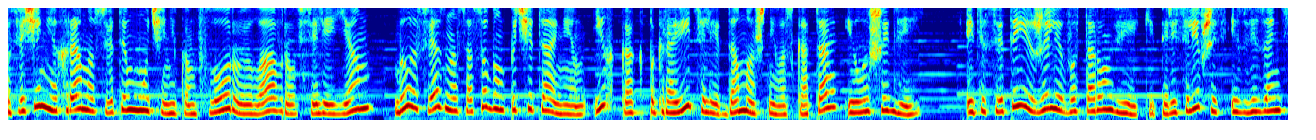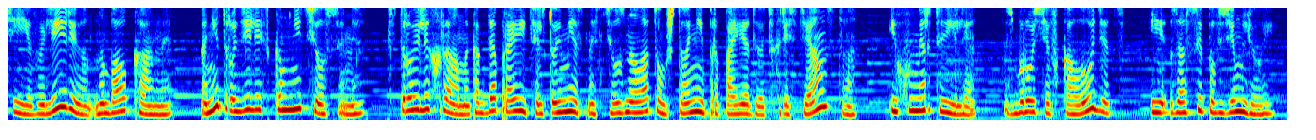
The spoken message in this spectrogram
Посвящение храма святым мученикам Флору и Лавру в селе Ян было связано с особым почитанием их как покровителей домашнего скота и лошадей. Эти святые жили во втором веке, переселившись из Византии в Иллирию на Балканы. Они трудились камнетесами, строили храмы. Когда правитель той местности узнал о том, что они проповедуют христианство, их умертвили, сбросив колодец и засыпав землей –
